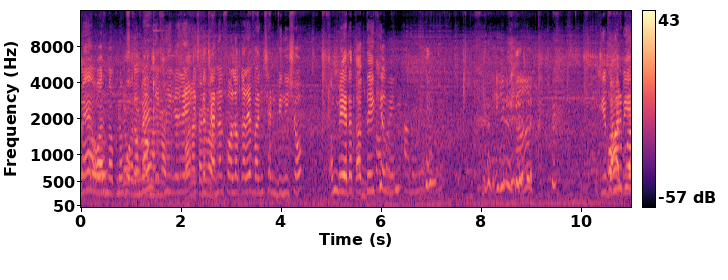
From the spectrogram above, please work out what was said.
में और मैं अपने फ़ोन में। देखने के लिए इसका चैनल फॉलो करें वंश एंड बिनी शो और मेरा तो आप देख ही होंगे ये और वो है।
